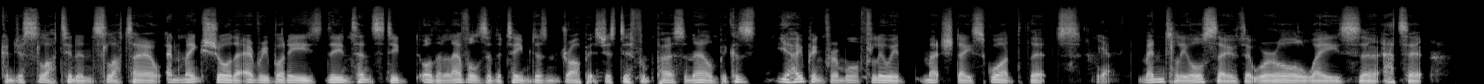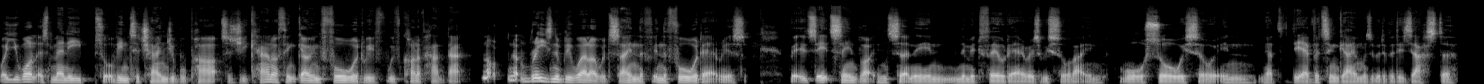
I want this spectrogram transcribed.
can just slot in and slot out and make sure that everybody's the intensity or the levels of the team doesn't drop. It's just different personnel because you're hoping for a more fluid match day squad that's Yeah. mentally also that we're always uh, at it. Well, you want as many sort of interchangeable parts as you can. I think going forward, we've we've kind of had that not, not reasonably well, I would say, in the in the forward areas. But it's it seemed like in certainly in the midfield areas, we saw that in Warsaw, we saw it in you know, the Everton game was a bit of a disaster.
